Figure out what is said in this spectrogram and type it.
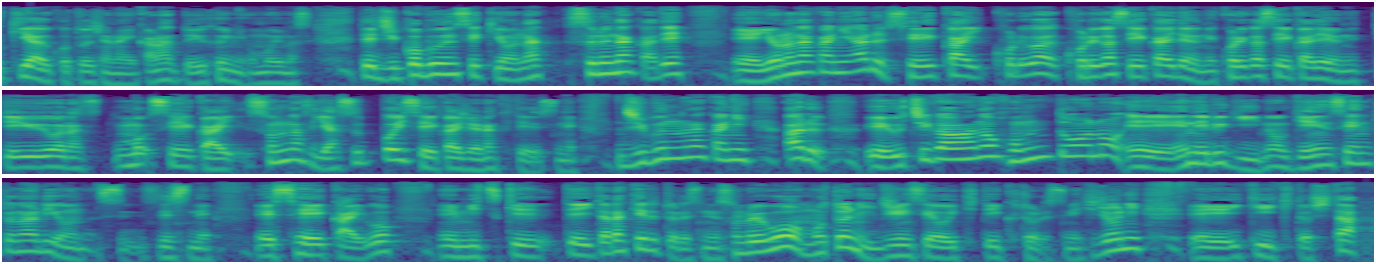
向き合うことじゃないかなというふうに思います。。で、自己分析をな、する中で、えー、世の中にある正解、これは、これが正解だよね、これが正解だよねっていうような、も、正解、そんな安っぽい正解じゃなくてですね、自分の中にある、えー、内側の本当の、えー、エネルギーの源泉となるようなですね、えー、正解を、えー、見つけていただけるとですね、それを元に人生を生きていくとですね、非常に、えー、生き生きとした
